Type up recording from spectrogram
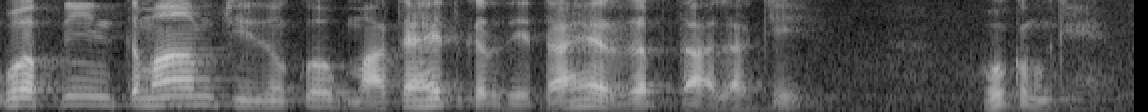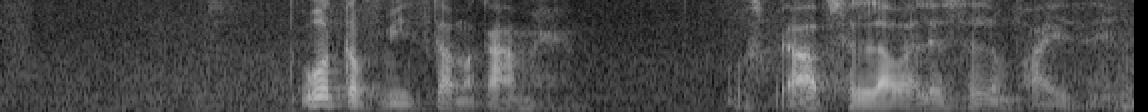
وہ اپنی ان تمام چیزوں کو ماتحت کر دیتا ہے رب تعالیٰ کے حکم کے۔ وہ تفویض کا مقام ہے۔ اس پہ آپ صلی اللہ علیہ وسلم فائز ہیں۔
